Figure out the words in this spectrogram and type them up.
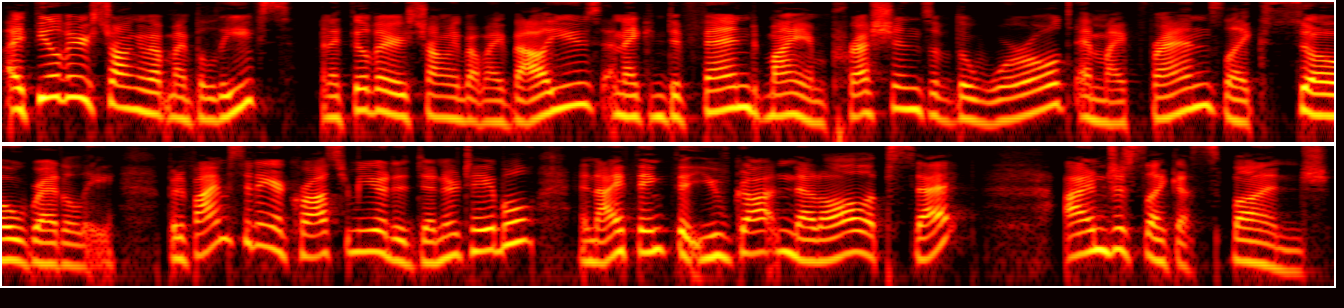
I feel very strongly about my beliefs and I feel very strongly about my values and I can defend my impressions of the world and my friends like so readily. But if I'm sitting across from you at a dinner table and I think that you've gotten at all upset, I'm just like a sponge.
